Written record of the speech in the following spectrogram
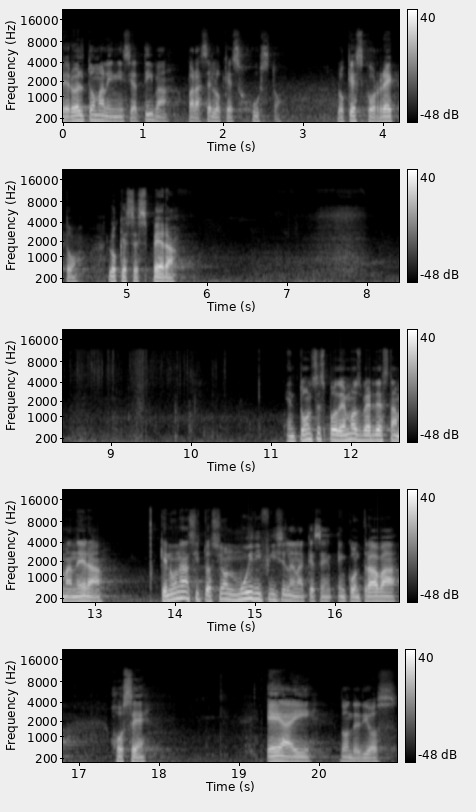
Pero Él toma la iniciativa para hacer lo que es justo, lo que es correcto, lo que se espera. Entonces podemos ver de esta manera que en una situación muy difícil en la que se encontraba José, he ahí donde Dios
